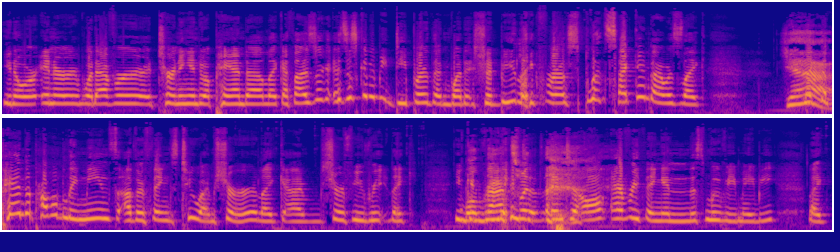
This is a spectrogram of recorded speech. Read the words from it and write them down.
you know or inner whatever turning into a panda. Like i thought is, there, is this going to be deeper than what it should be? Like for a split second i was like yeah. like the panda probably means other things too i'm sure. Like i'm sure if you read like you Well, can read into, what- into all everything in this movie maybe. Like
